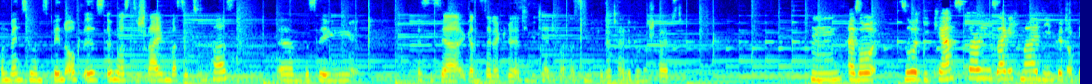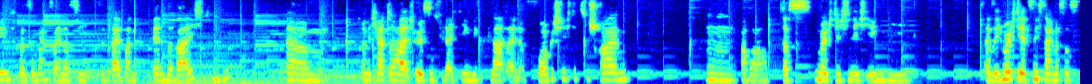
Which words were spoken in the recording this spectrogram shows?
und wenn es nur ein Spin-off ist, irgendwas zu schreiben, was dazu passt. Ähm, deswegen ist es ja ganz deiner Kreativität überlassen, wie viele Teile du noch schreibst. Hm, also so die Kernstory, sage ich mal, die wird auf jeden Fall so lang sein, dass sie für drei Bände reicht. Mhm. Ähm, und ich hatte halt höchstens vielleicht irgendwie geplant, eine Vorgeschichte zu schreiben. Mm, aber das möchte ich nicht irgendwie. Also ich möchte jetzt nicht sagen, dass das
